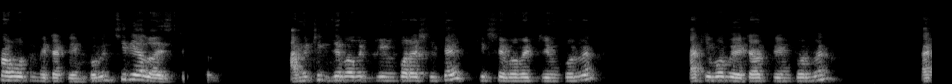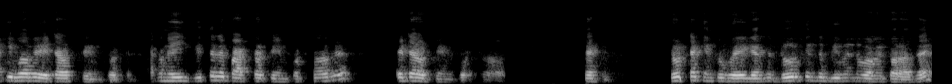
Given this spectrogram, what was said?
সর্বপ্রথম এটা ট্রিম করবেন সিরিয়াল ওয়াইজ ট্রিম করবেন। আমি ঠিক যেভাবে ট্রিম করা শিখাই, ঠিক সেভাবে ট্রিম করবেন। একইভাবে এটাও ট্রিম করবেন, একইভাবে এটাও ট্রিম করবেন। এখন এই ভিতরে পার্টটা ট্রিম করতে হবে, এটাও ট্রিম করতে হবে। দেখেন ডোরটা কিন্তু হয়ে গেছে। ডোর কিন্তু বিভিন্নভাবে করা যায়।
